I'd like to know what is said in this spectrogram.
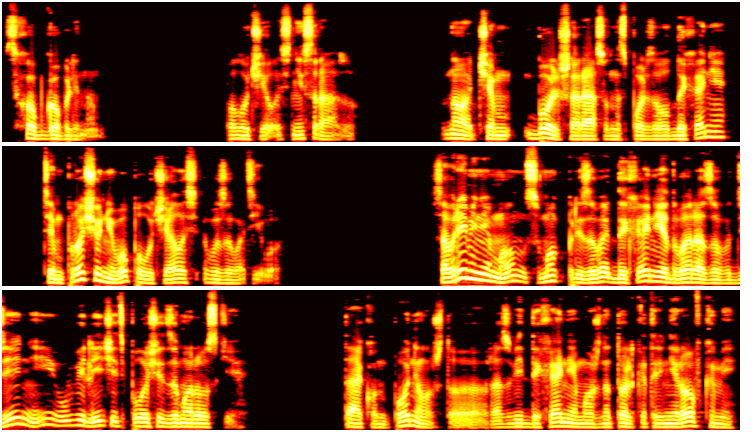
с хоп-гоблином. Получилось не сразу. Но чем больше раз он использовал дыхание, тем проще у него получалось вызывать его. Со временем он смог призывать дыхание два раза в день и увеличить площадь заморозки. Так он понял, что развить дыхание можно только тренировками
